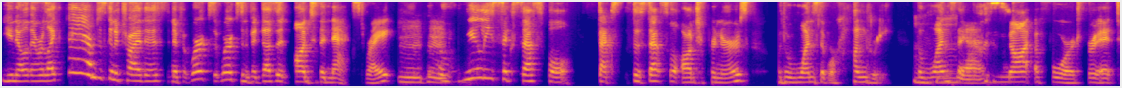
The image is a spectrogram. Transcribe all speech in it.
you know, they were like, hey, I'm just going to try this. And if it works, it works. And if it doesn't, on to the next, right? Mm-hmm. really successful, successful entrepreneurs were the ones that were hungry, the mm-hmm. ones that yes. could not afford for it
